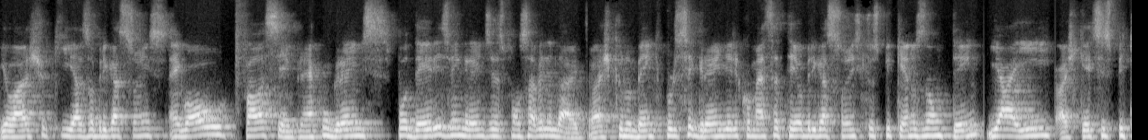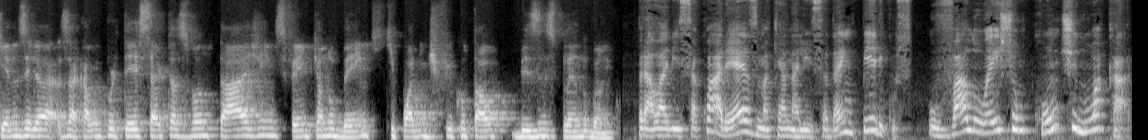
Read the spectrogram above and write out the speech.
e eu acho que as obrigações, é igual fala sempre, né? Com grandes poderes vem grandes responsabilidades. Eu acho que o Nubank, por ser grande, ele começa a ter obrigações que os pequenos não têm. E aí, acho que esses pequenos eles acabam por ter certas vantagens frente ao Nubank que podem dificultar o business plan do banco. Para Larissa Quaresma, que é analista da Empíricos, o valuation continua caro.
